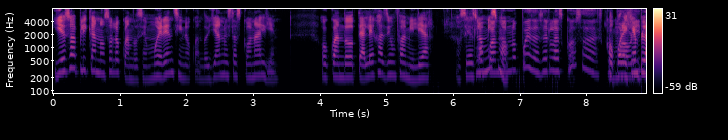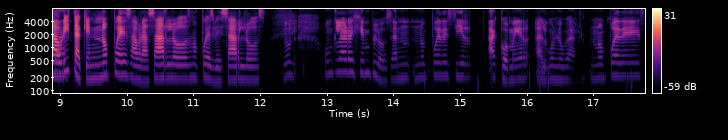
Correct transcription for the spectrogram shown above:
Y eso aplica no solo cuando se mueren, sino cuando ya no estás con alguien o cuando te alejas de un familiar. O sea, es lo mismo. Cuando no puedes hacer las cosas. Como o por ejemplo ahorita que no puedes abrazarlos, no puedes besarlos. Un, claro ejemplo, o sea, no puedes ir a comer a algún lugar, no puedes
